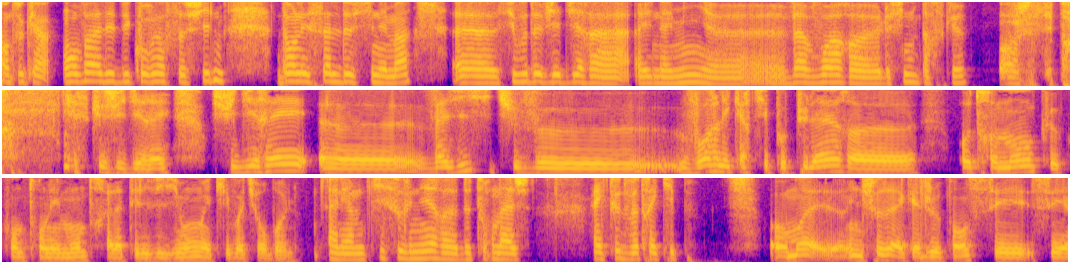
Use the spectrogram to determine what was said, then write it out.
En tout cas, on va aller découvrir ce film dans les salles de cinéma. Euh, si vous deviez dire à, à une amie, euh, va voir euh, le film parce que... Oh, je sais pas. Qu'est-ce que je lui dirais? Je lui dirais, euh, vas-y si tu veux voir les quartiers populaires euh, autrement que quand on les montre à la télévision et que les voitures brûlent. Allez, un petit souvenir de tournage avec toute votre équipe. Oh, moi, une chose à laquelle je pense, c'est, c'est,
